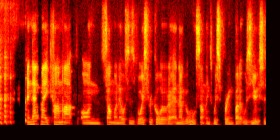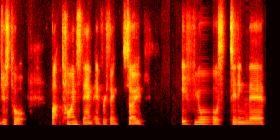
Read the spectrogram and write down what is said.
and that may come up on someone else's voice recorder and they'll go, oh, something's whispering, but it was you. So just talk. But timestamp everything. So if you're sitting there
